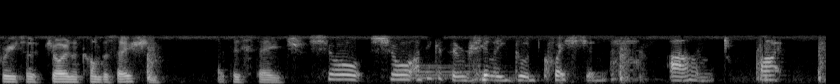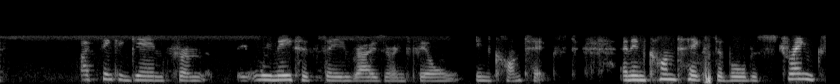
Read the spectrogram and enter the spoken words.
free to join the conversation at this stage. Sure, sure. I think it's a really good question. Um, I, I think again, from we need to see Rosa and Phil in context, and in context of all the strengths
